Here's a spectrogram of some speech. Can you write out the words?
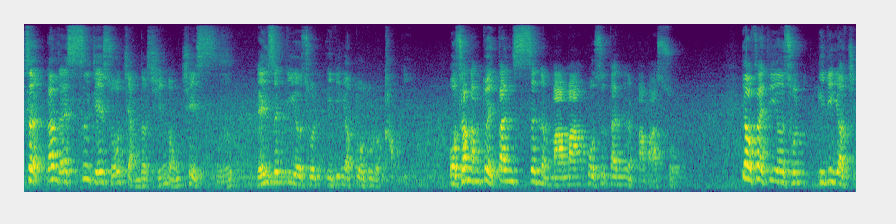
是刚才师姐所讲的形容确实。人生第二春一定要多多的考虑。我常常对单身的妈妈或是单身的爸爸说，要在第二春一定要谨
